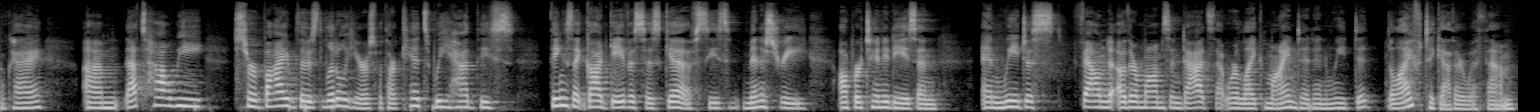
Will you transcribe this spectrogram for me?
okay? Um, that's how we survived those little years with our kids we had these things that God gave us as gifts, these ministry opportunities, and and we just found other moms and dads that were like minded, and we did life together with them.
